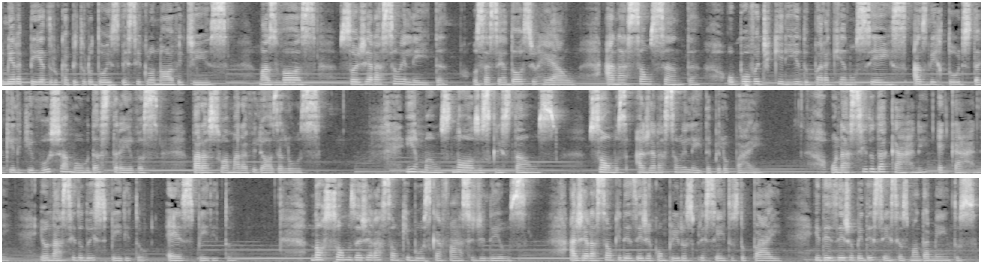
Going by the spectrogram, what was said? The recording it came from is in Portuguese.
1 Pedro capítulo 2, versículo 9 diz: Mas vós sois geração eleita, o sacerdócio real, a nação santa, o povo adquirido para que anuncieis as virtudes daquele que vos chamou das trevas para a sua maravilhosa luz. Irmãos, nós, os cristãos, somos a geração eleita pelo Pai. O nascido da carne é carne, e o nascido do espírito é espírito. Nós somos a geração que busca a face de Deus, a geração que deseja cumprir os preceitos do Pai e deseja obedecer seus mandamentos.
